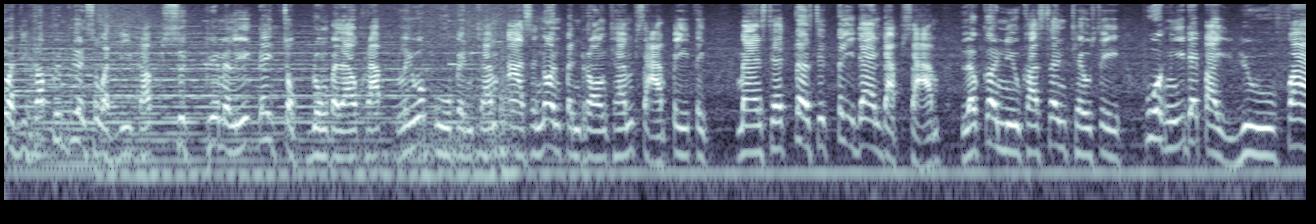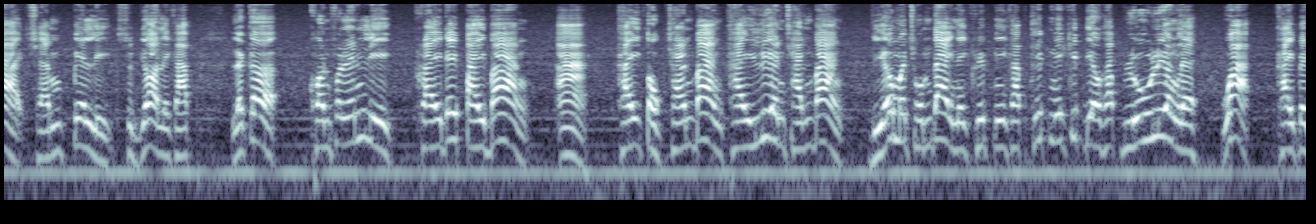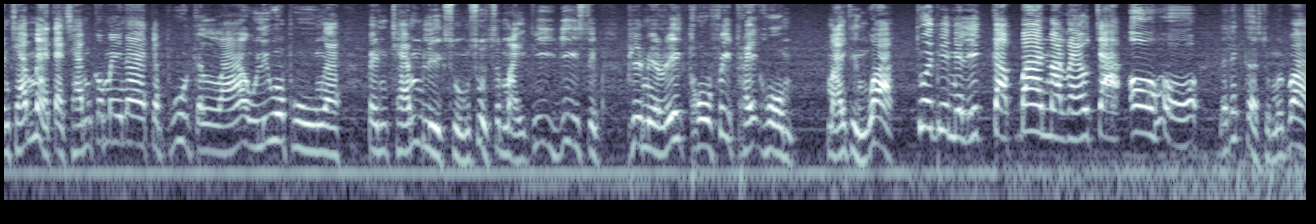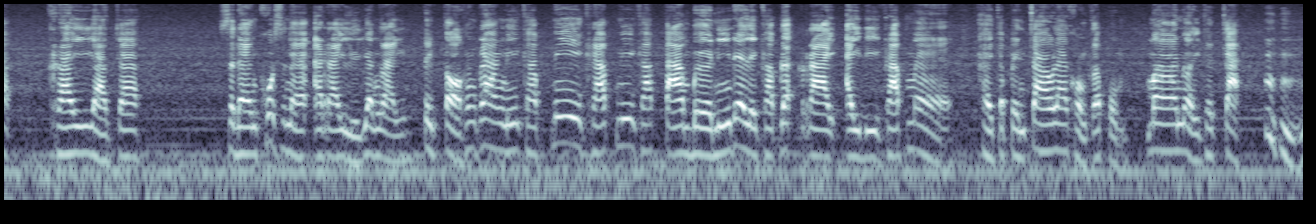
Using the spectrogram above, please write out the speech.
สวัสดีครับเพื่อนๆ สวัสดีครับศึกพรีเมียร์ลีกได้จบลงไปแล้วครับลิเวอร์พูลเป็นแชมป์อาร์เซนอลเป็นรองแชมป์3 ปีติดแมนเชสเตอร์ซิตี้ได้อันดับ 3 แล้วก็นิวคาสเซิลเชลซีพวกนี้ได้ไปยูฟาแชมเปี้ยนลีกสุดยอดเลยครับ แล้วก็คอนเฟอเรนซ์ลีกใครได้ไปบ้างอ่าใครตกชั้นบ้าง ใครเลื่อนชั้นบ้าง เดี๋ยวมาชมได้ในคลิปนี้ครับ คลิปนี้คลิปเดียวครับ รู้เรื่องเลยว่าใครเป็นแชมป์แหมแต่แชมป์ก็ไม่น่าจะพูดกันแล้วลิเวอร์พูลไง เป็นแชมป์ลีกสูงสุดสมัยที่ 20พรีเมียร์ลีกโทฟี่เทคโฮมหมายถึงว่าถ้วยพรีเมียร์ลีกกลับบ้านมาแล้วจ้าโอ้โห แล้วถ้าเกิดสมมติว่าใครอยากจะแสดงโฆษณาอะไรหรืออย่างไร ติดต่อข้างล่างนี้ครับ นี่ครับนี่ครับตามเบอร์นี้ได้เลยครับ และราย ID ครับแหม่ใครจะเป็นเจ้าแรกของกระผม มาหน่อยเถอะจ้ะ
